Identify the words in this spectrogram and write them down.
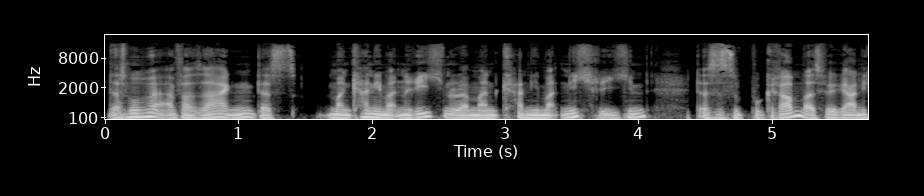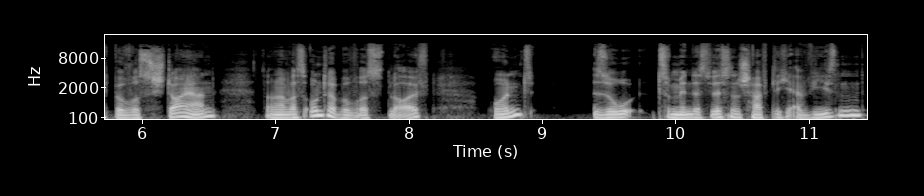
Das muss man einfach sagen, dass man kann jemanden riechen oder man kann jemanden nicht riechen. Das ist ein Programm, was wir gar nicht bewusst steuern, sondern was unterbewusst läuft und so zumindest wissenschaftlich erwiesen,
